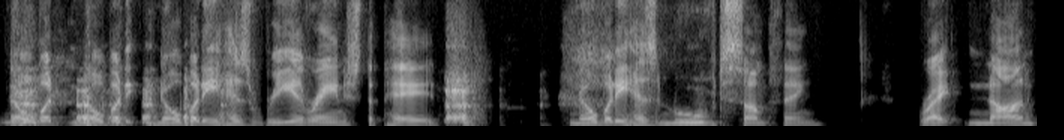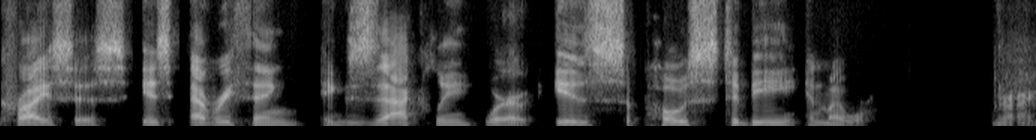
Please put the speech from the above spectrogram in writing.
Nobody, nobody, nobody has rearranged the page. Nobody has moved something right? Non crisis is everything exactly where it is supposed to be in my world. Right.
